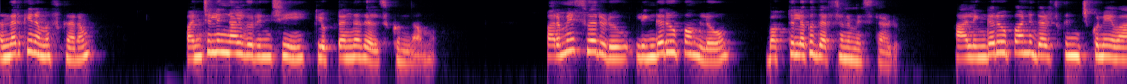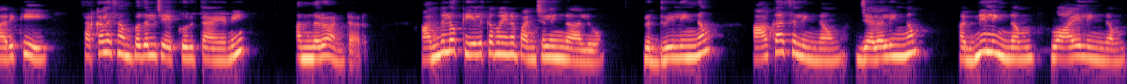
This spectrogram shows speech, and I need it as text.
అందరికీ నమస్కారం. పంచలింగాల గురించి క్లుప్తంగా తెలుసుకుందాము. పరమేశ్వరుడు లింగ రూపంలో భక్తులకు దర్శనమిస్తాడు. ఆ లింగ రూపాన్ని దర్శించుకునే వారికి సకల సంపదలు చేకూరుతాయని అందరూ అంటారు. అందులో కీలకమైన పంచలింగాలు పృథ్వీలింగం ఆకాశలింగం జలలింగం అగ్నిలింగం వాయులింగం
